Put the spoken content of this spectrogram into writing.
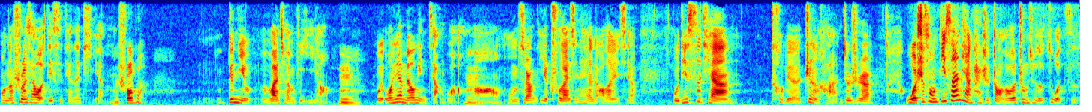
我能说一下我第四天的体验吗？你说吧，跟你完全不一样。嗯我我应该没有跟你讲过啊、我们虽然也出来，今天也聊了一些。我第四天特别震撼，就是我是从第三天开始找到了正确的坐姿，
